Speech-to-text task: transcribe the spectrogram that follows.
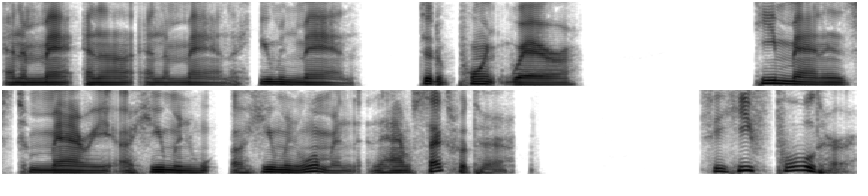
and a man and a and a man a human man to the point where he managed to marry a human a human woman and have sex with her. See, he fooled her.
